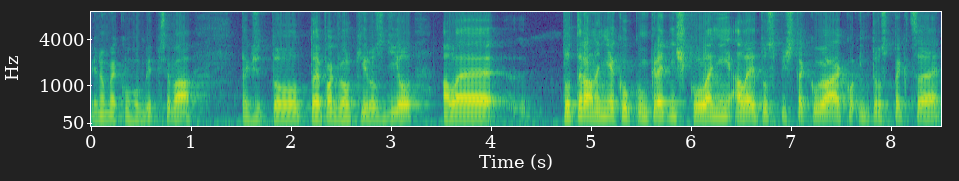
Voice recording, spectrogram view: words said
jenom jako hobby třeba, takže to, to je pak velký rozdíl, ale to teda není jako konkrétní školení, ale je to spíš taková jako introspekce,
